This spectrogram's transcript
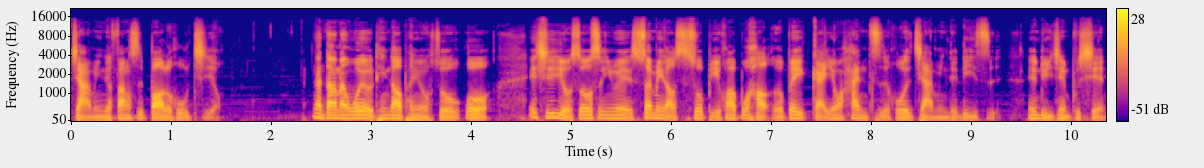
假名的方式报了户籍哦。那当然，我有听到朋友说过，诶，其实有时候是因为算命老师说笔画不好而被改用汉字或者假名的例子，也屡见不鲜。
